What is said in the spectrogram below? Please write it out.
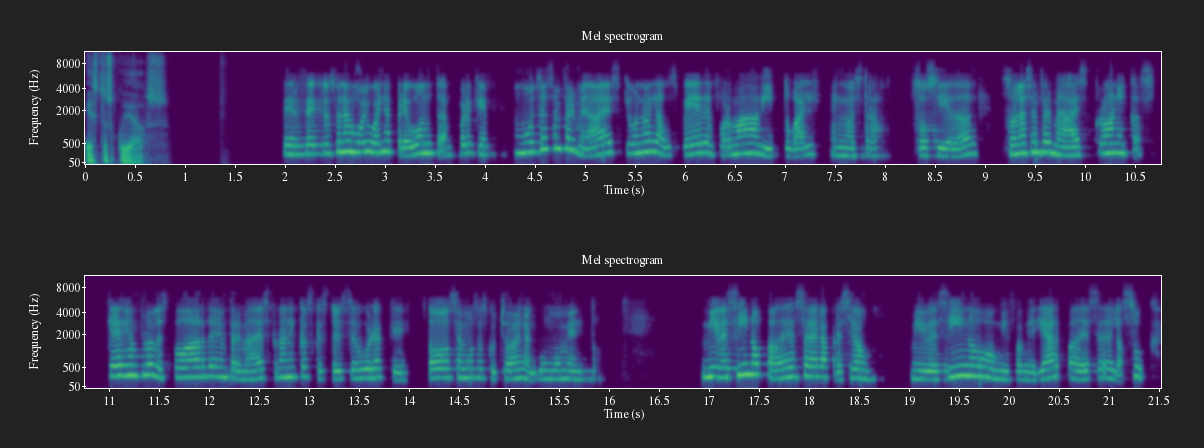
estos cuidados? Perfecto, es una muy buena pregunta, porque muchas enfermedades que uno las ve de forma habitual en nuestra sociedad son las enfermedades crónicas. ¿Qué ejemplo les puedo dar de enfermedades crónicas que estoy segura que todos hemos escuchado en algún momento? Mi vecino padece de la presión, mi vecino o mi familiar padece del azúcar,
